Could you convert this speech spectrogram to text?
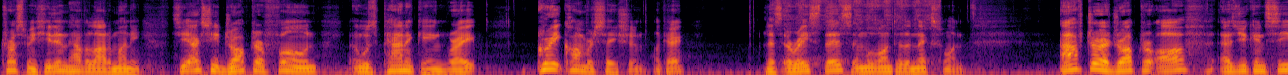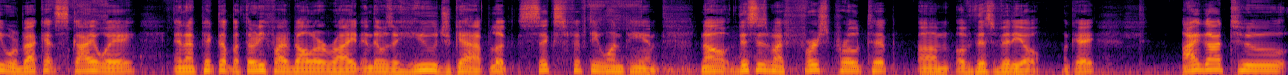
trust me, she didn't have a lot of money. She actually dropped her phone and was panicking, right? Great conversation, okay? Let's erase this and move on to the next one. After I dropped her off, as you can see, we're back at Skyway and I picked up a $35 ride and there was a huge gap. Look, 6.51 p.m. Now, this is my first pro tip um, of this video, okay? I got to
